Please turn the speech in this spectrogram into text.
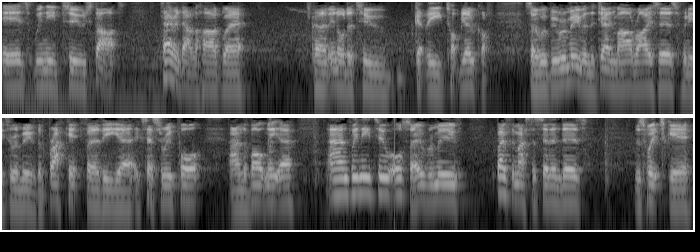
is we need to start tearing down the hardware uh, in order to get the top yoke off. So we'll be removing the Genmar risers, we need to remove the bracket for the uh, accessory port and the voltmeter, and we need to also remove both the master cylinders, the switch gear,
